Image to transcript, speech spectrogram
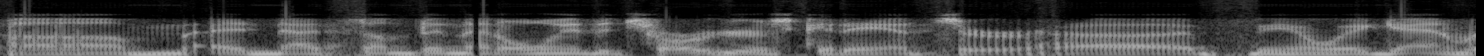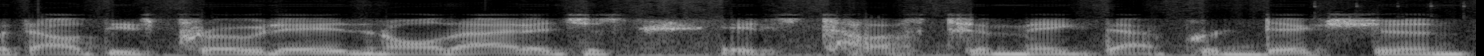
Um, and that's something that only the Chargers could answer. Uh, you know, again, without these pro days and all that, it's just it's tough to make that prediction.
